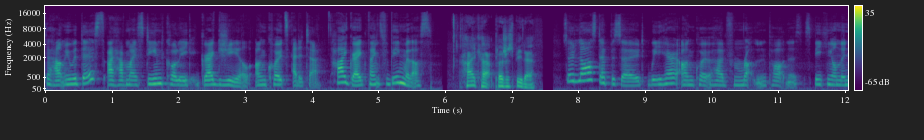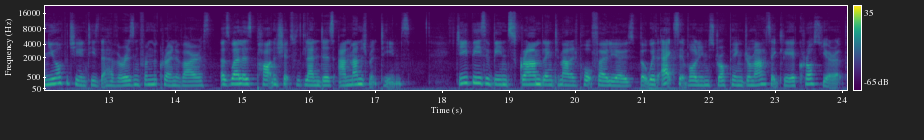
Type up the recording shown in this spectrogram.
To help me with this, I have my esteemed colleague Greg Gille, Unquote's editor. Hi, Greg, thanks for being with us. Hi, Kat, pleasure to be there. So, last episode, we here at Unquote heard from Rutland Partners speaking on the new opportunities that have arisen from the coronavirus, as well as partnerships with lenders and management teams. GPs have been scrambling to manage portfolios, but with exit volumes dropping dramatically across Europe,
